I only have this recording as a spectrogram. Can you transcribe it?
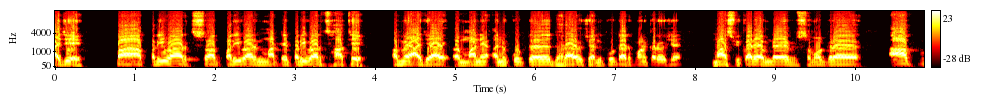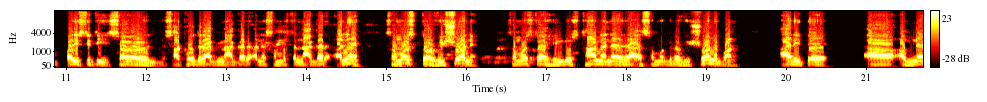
આજે પરિવાર પરિવાર માટે, પરિવાર સાથે અમે આજે આ, માને અન્નકૂટ ધરાવ્યો છે, અન્નકૂટ અર્પણ કર્યો છે. માં સ્વીકારે અમને સમગ્ર આ પરિસ્થિતિ સાઠોદરા નાગર અને સમસ્ત નાગર અને સમસ્ત વિશ્વને, સમસ્ત હિન્દુસ્તાન અને સમગ્ર વિશ્વને પણ આ રીતે અમને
